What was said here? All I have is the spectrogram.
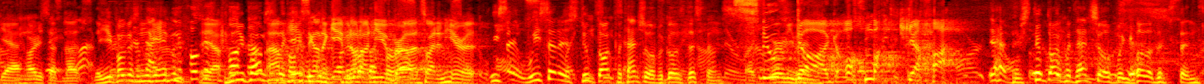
Yeah, I already said that. Did you focus on the game? Yeah. the fuck You focus up? on I'm focusing on the game, not on you, bro. That's why I didn't hear it. We said we said it's Snoop Dogg potential if it goes distance. Oh like, where have you Snoop? Dogg! Oh my god! Yeah, there's Snoop Dogg potential if we go the distance.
